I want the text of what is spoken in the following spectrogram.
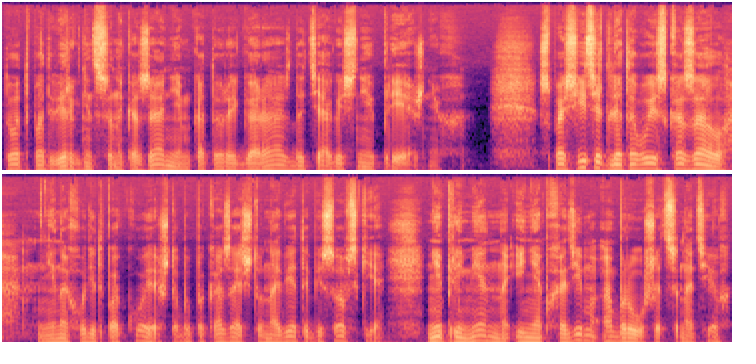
тот подвергнется наказаниям, которые гораздо тягостнее прежних. Спаситель для того и сказал, не находит покоя, чтобы показать, что наветы бесовские непременно и необходимо обрушатся на тех,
